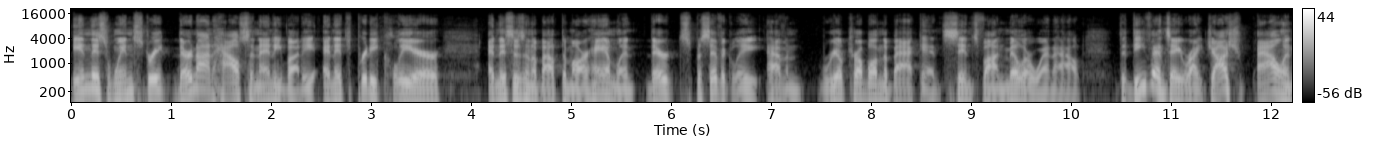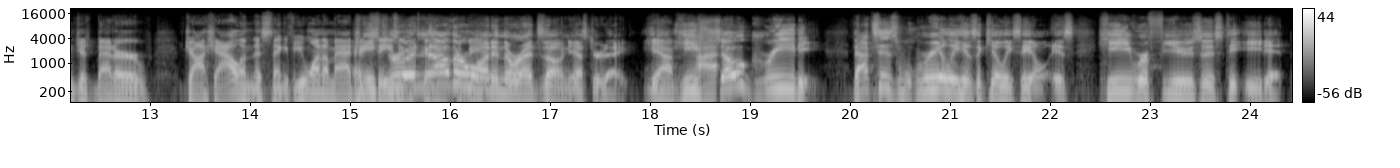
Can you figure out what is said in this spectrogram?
In this win streak, they're not housing anybody, and it's pretty clear. And this isn't about Damar Hamlin. They're specifically having real trouble on the back end since Von Miller went out. The defense ain't right. Josh Allen just better Josh Allen this thing. If you want a magic And he season, threw it's have to another one it. in the red zone yesterday. He- Yeah, he's I- so greedy. That's his really his Achilles heel is he refuses to eat it,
